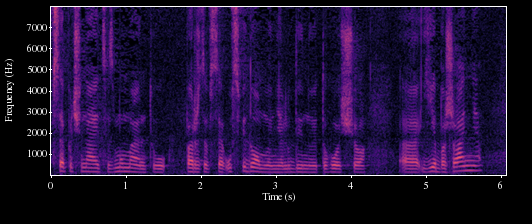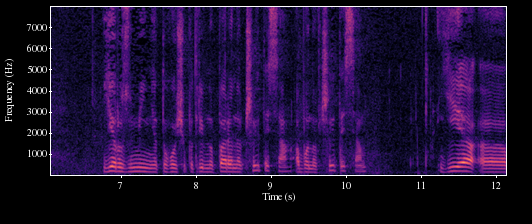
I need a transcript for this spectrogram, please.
все починається з моменту, перш за все, усвідомлення людиною того, що е, є бажання, є розуміння того, що потрібно перенавчитися або навчитися. Є е,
